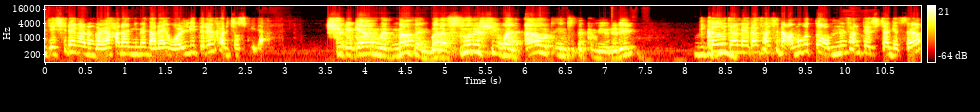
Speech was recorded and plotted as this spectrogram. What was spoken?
이제 실행하는 거예요. 하나님의 나라의 원리들을 가르쳤습니다. She began with nothing, but as soon as she went out into the community, 그 자매가 사실은 아무것도 없는 상태에서 시작했어요.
